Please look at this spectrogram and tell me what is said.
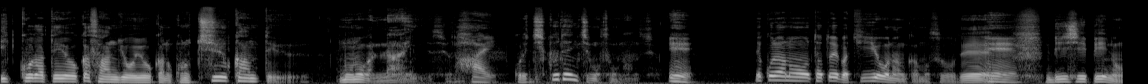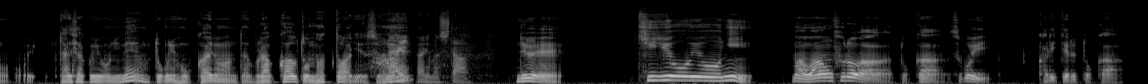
一戸建て用か産業用かのこの中間っていうものがないんですよね。はい。これ蓄電池もそうなんですよ。ええでこれあの例えば企業なんかもそうで、ええ。BCP の対策用にね特に北海道なんてブラックアウトになったわけですよね、はいありました。で企業用にまあワンフロアとかすごい借りてるとか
